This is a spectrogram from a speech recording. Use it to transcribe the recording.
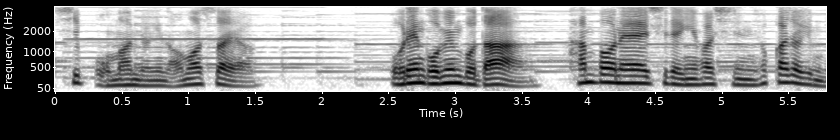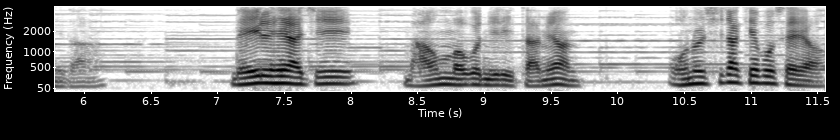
15만 명이 넘었어요. 오랜 고민보다 한 번의 실행이 훨씬 효과적입니다. 내일 해야지 마음 먹은 일이 있다면 오늘 시작해 보세요.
